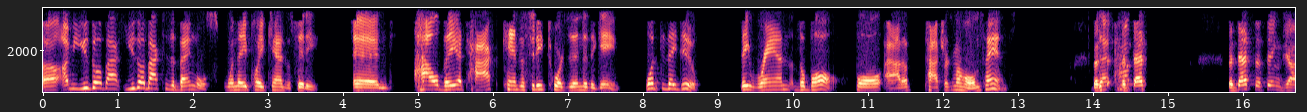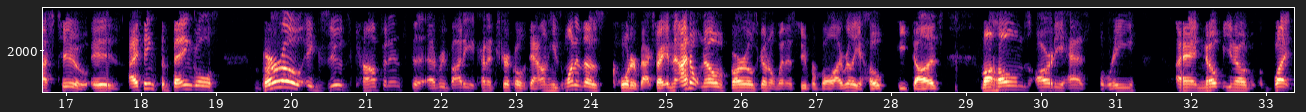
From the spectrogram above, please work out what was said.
uh, I mean, you go back you go back to the Bengals when they played Kansas City, and how they attacked Kansas City towards the end of the game. What did they do? They ran the ball ball out of Patrick Mahomes' hands. But That- th- but that's but that's the thing, Josh. Too is I think the Bengals. Burrow exudes confidence to everybody. It kind of trickles down. He's one of those quarterbacks, right? And I don't know if Burrow's going to win a Super Bowl. I really hope he does. Mahomes already has three, and nope, you know, but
